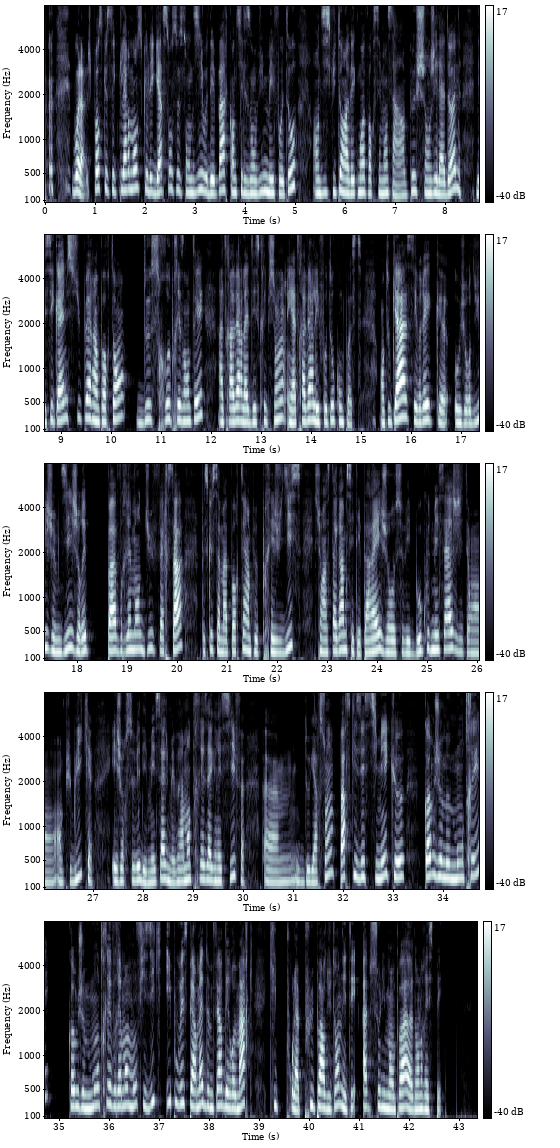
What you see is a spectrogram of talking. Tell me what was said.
voilà, je pense que c'est clairement ce que les garçons se sont dit au départ quand ils ont vu mes photos. En discutant avec moi, forcément, ça a un peu changé la donne, mais c'est quand même super important de se représenter à travers la description et à travers les photos qu'on poste. En tout cas, c'est vrai qu'aujourd'hui, je me dis, j'aurais pas vraiment dû faire ça parce que ça m'a porté un peu préjudice. Sur Instagram, c'était pareil, je recevais beaucoup de messages, j'étais en, public et je recevais des messages mais vraiment très agressifs euh, de garçons parce qu'ils estimaient que comme je me montrais, comme je montrais vraiment mon physique, ils pouvaient se permettre de me faire des remarques qui pour la plupart du temps n'étaient absolument pas dans le respect.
